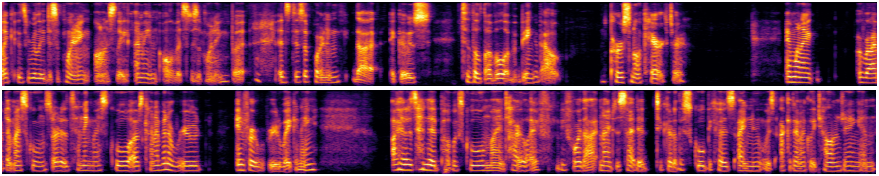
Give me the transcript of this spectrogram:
like it's really disappointing honestly. I mean all of it's disappointing but it's disappointing that it goes to the level of it being about personal character. And when i arrived at my school and started attending my school i was kind of in a rude in for a rude awakening. I had attended public school my entire life before that and i decided to go to the school because i knew it was academically challenging and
